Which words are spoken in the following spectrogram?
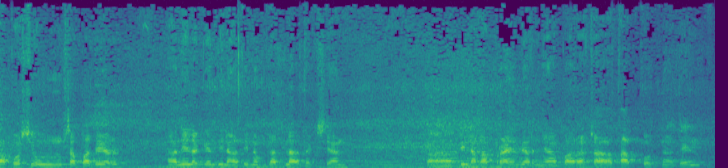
Tapos yung sa pader, ah, nilagyan din natin ng flat latex yan. Ah, pinaka-primer niya para sa top coat natin.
